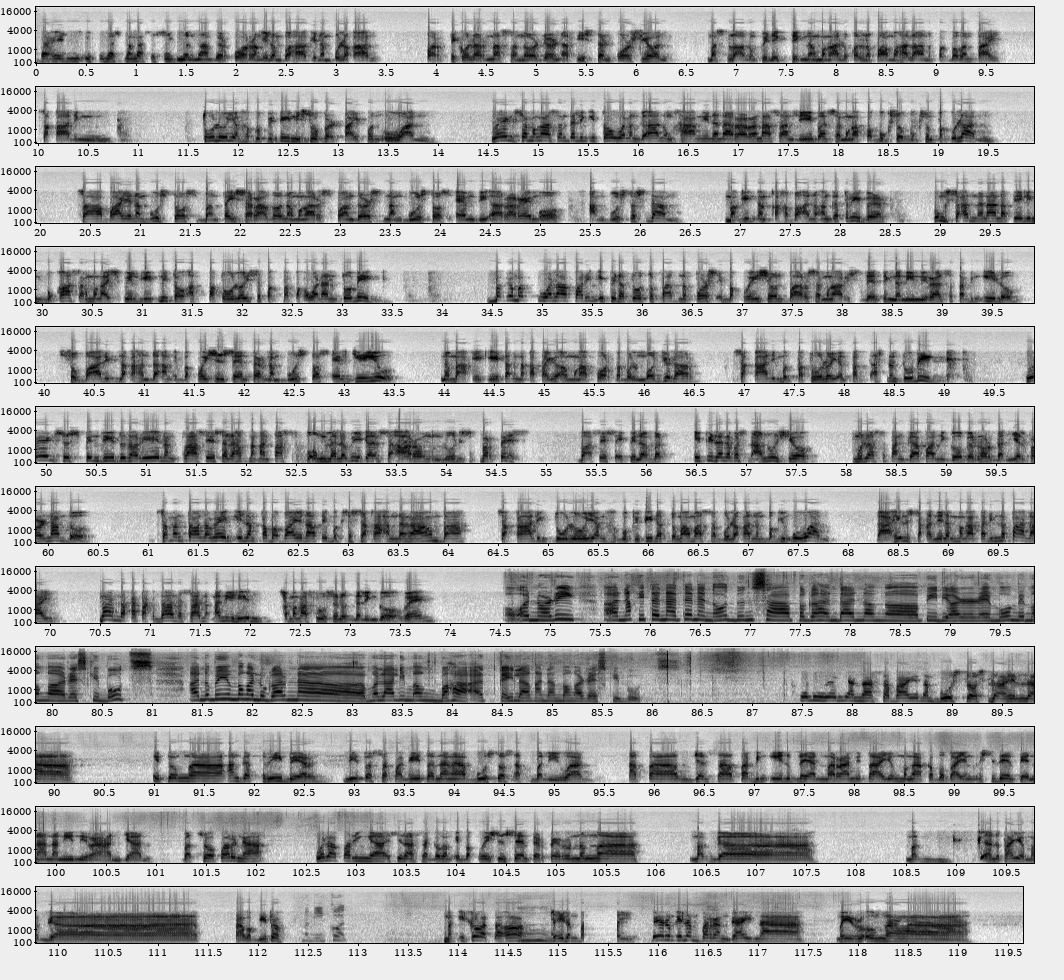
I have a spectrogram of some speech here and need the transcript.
Dahil itinas na nga sa signal number 4 ang ilang bahagi ng Bulacan, partikular na sa northern at eastern portion, mas lalong pinigting ng mga lokal na pamahalaan ng pagbabantay sakaling tuloy ang hagupitin ni Super Typhoon Uwan. Weng sa mga sandaling ito, walang gaanong hangin na nararanasan liban sa mga pabugso-bugsong pag-ulan. Sa bayan ng Bustos, bantay sarado ng mga responders ng Bustos MDRRM o ang Bustos Dam, maging ang kahabaan ng Angat River kung saan nananatiling bukas ang mga spill gate nito at patuloy sa pagpapakawalan ng tubig. Bagamat wala pa rin ipinatutupad na forced evacuation para sa mga residenteng naninirahan sa tabing ilog, subalit nakahanda ang evacuation center ng Bustos LGU na makikitang nakatayo ang mga portable modular sakaling magpatuloy ang pagtaas ng tubig. Weng suspendido na rin ang klase sa lahat ng antas sa buong lalawigan sa araw ng lunes at martes base sa ipinalabas na anunsyo mula sa tanggapan ni Governor Daniel Fernando. Samantala, Weng, ilang kababayan natin magsasaka ang nangangamba sakaling tuluyang hagupitin at tumama sa bulakan ng bagyong uwan dahil sa kanilang mga tanim na palay na nakatakda na sanang anihin sa mga susunod na linggo. Weng? Oo, Nori, ah, nakita natin ano, dun sa paghahanda ng ah, PDRRMO, may mga rescue boats. Ano ba yung mga lugar na malalim ang baha at kailangan ng mga rescue boats? Actually, Weng, yan nasa bayan ng Bustos dahil ah, itong ah, Angat River dito sa pagitan ng ah, Bustos at Baliwag. At uh, dyan sa tabing ilog na yan, marami tayong mga kababayang residente na naninirahan dyan. But so far nga, wala pa rin ah, sinasagawang evacuation center. Pero nung ah, mag, ah, mag, ano tayo, mag, ah, tawag dito, Mag-ikot. Mag-ikot, oo. Mm. Sa ilang. Merong ilang barangay na mayroong ah,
